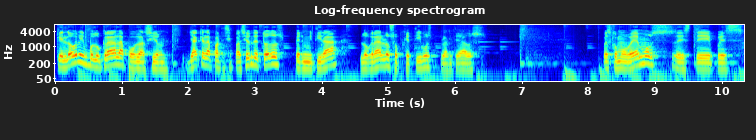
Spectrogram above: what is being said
que logre involucrar a la población, ya que la participación de todos permitirá lograr los objetivos planteados. Pues como vemos, este pues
